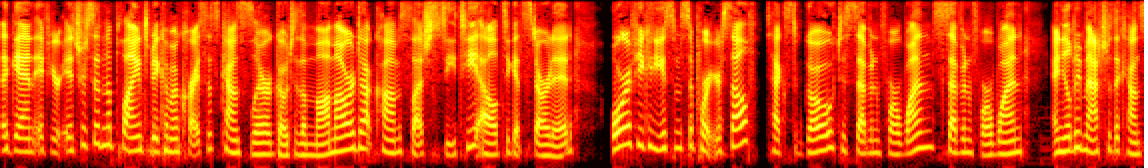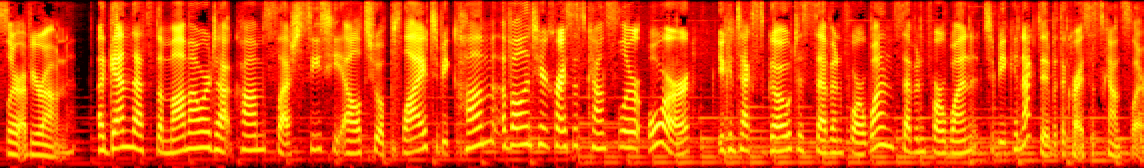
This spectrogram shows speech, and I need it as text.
Again, if you're interested in applying to become a crisis counselor, go to themomhour.com slash CTL to get started. Or if you could use some support yourself, text GO to 741 741 and you'll be matched with a counselor of your own. Again, that's themomhour.com slash CTL to apply to become a volunteer crisis counselor, or you can text GO to 741 741 to be connected with a crisis counselor.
